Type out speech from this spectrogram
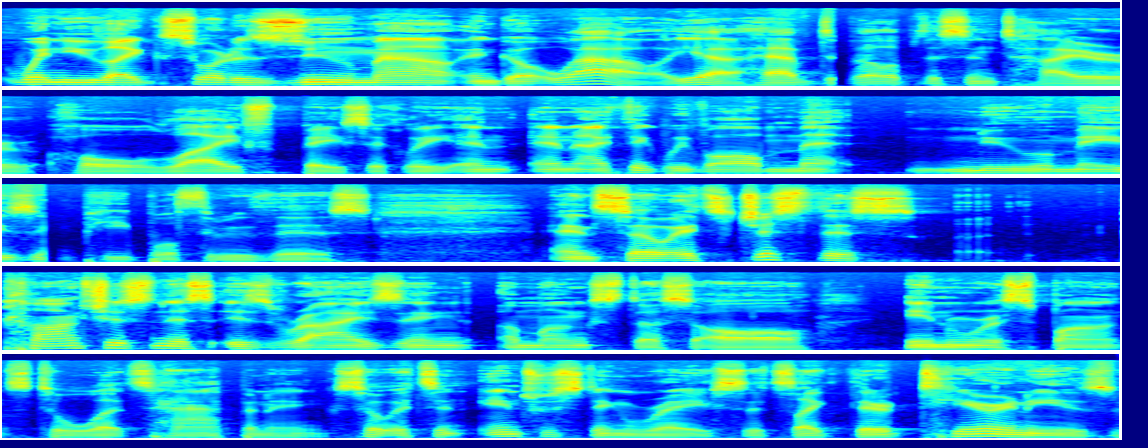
when you like sort of zoom out and go, wow, yeah, have developed this entire whole life basically, and and I think we've all met new amazing people through this, and so it's just this uh, consciousness is rising amongst us all in response to what's happening. So it's an interesting race. It's like their tyranny is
